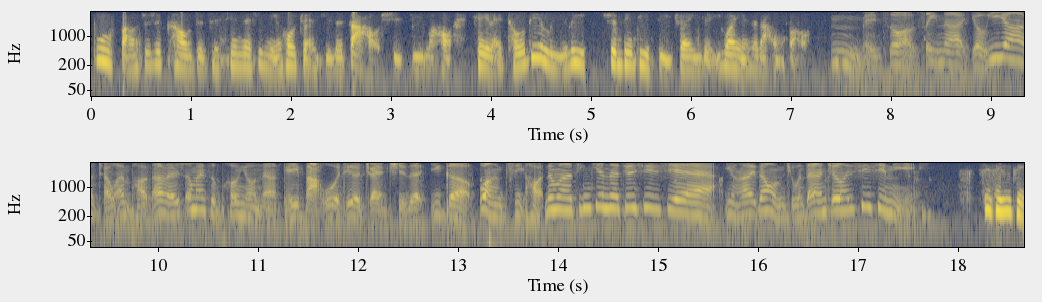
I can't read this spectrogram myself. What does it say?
不妨就是靠着这现在是年后转职的大好时机嘛，哈，可以来投递履历，顺便替自己赚一个一万元的大红包。嗯，没错，所以呢，有意要转弯跑道的上班族朋友呢，可以把握这个转职的一个旺季哈。那么今天呢，就谢谢颖儿来到我们节目当中，谢谢你，谢谢玉萍。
